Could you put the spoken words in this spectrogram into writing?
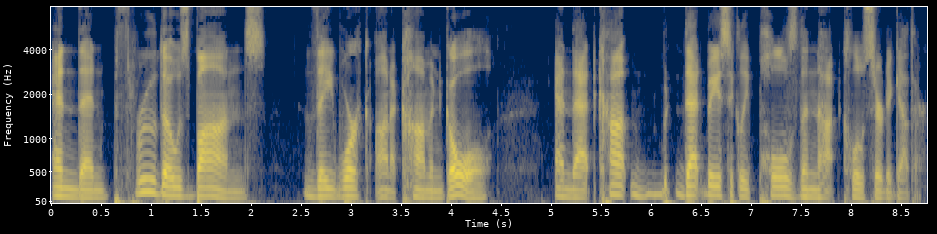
And then through those bonds, they work on a common goal and that com- that basically pulls the knot closer together.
